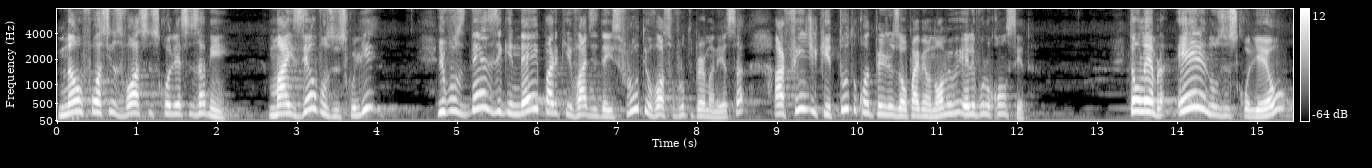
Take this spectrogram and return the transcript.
Não fostes vós que escolhestes a mim, mas eu vos escolhi e vos designei para que vades deis fruto e o vosso fruto permaneça, a fim de que tudo quanto pedires ao Pai meu nome, ele vos conceda. Então lembra, ele nos escolheu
